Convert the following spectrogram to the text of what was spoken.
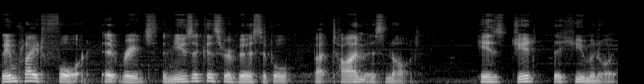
When played forward, it reads, The music is reversible, but time is not. Here's Jed the humanoid.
